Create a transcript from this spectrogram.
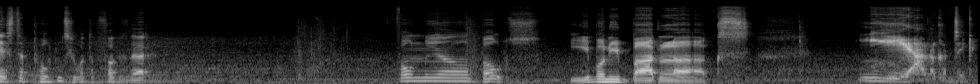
Lester Potency. What the fuck is that? Bone meal, bolts, ebony battle axe. Yeah, I'm not gonna take it.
